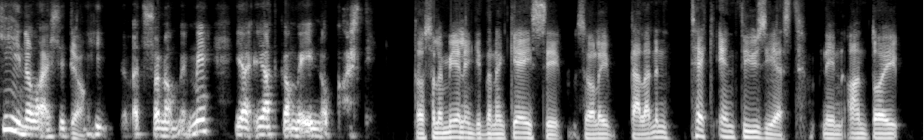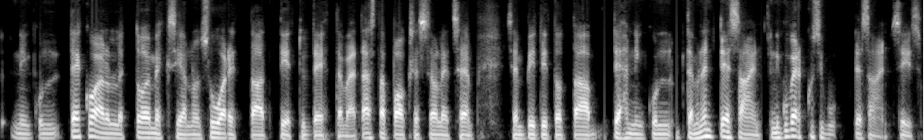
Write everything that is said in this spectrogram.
Kiinalaiset Joo. kehittävät, sanomme me, ja jatkamme innokkaasti. Tuossa oli mielenkiintoinen keissi. Se oli tällainen tech enthusiast, niin antoi niin kuin tekoälylle toimeksiannon suorittaa tietty tehtävä. Ja tässä tapauksessa oli, että se, sen piti tota, tehdä niin kuin tämmöinen design, niin kuin verkkosivudesign siis.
